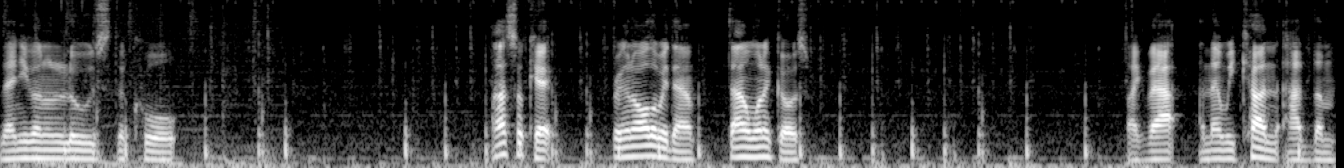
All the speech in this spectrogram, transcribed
Then you're going to lose the cool... That's okay. Bring it all the way down. Down when it goes. Like that. And then we can add them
